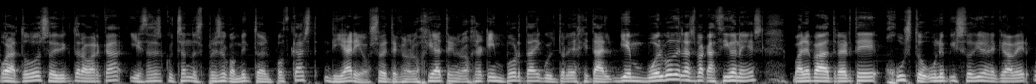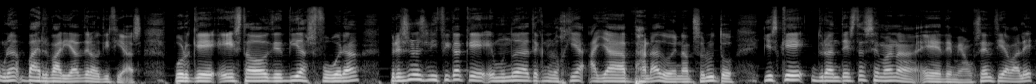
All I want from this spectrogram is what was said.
Hola a todos, soy Víctor Abarca y estás escuchando Expreso con Víctor, el podcast diario sobre tecnología, tecnología que importa y cultura digital. Bien, vuelvo de las vacaciones, ¿vale? Para traerte justo un episodio en el que va a haber una barbaridad de noticias. Porque he estado 10 días fuera, pero eso no significa que el mundo de la tecnología haya parado en absoluto. Y es que durante esta semana eh, de mi ausencia, ¿vale?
